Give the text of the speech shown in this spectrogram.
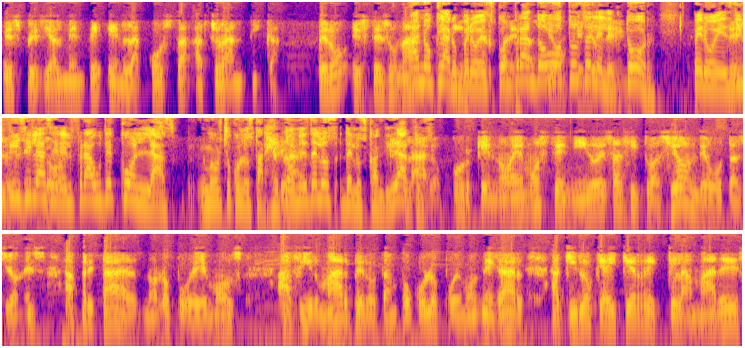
especialmente en la costa atlántica pero este es una Ah, no, claro, pero es comprando votos del elector, pero es difícil hacer el fraude con las, mejor con los tarjetones de los de los candidatos. Claro, porque no hemos tenido esa situación de votaciones apretadas, no lo podemos afirmar, pero tampoco lo podemos negar. Aquí lo que hay que reclamar es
